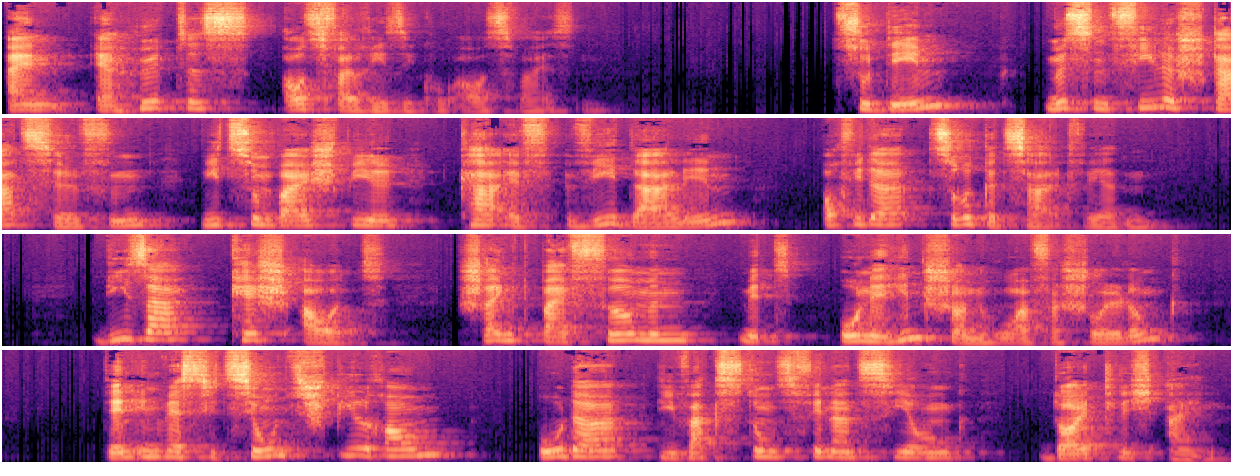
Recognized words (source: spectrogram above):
ein erhöhtes Ausfallrisiko ausweisen. Zudem müssen viele Staatshilfen, wie zum Beispiel KfW-Darlehen, auch wieder zurückgezahlt werden. Dieser Cash-out schränkt bei Firmen mit ohnehin schon hoher Verschuldung den Investitionsspielraum oder die Wachstumsfinanzierung deutlich ein.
